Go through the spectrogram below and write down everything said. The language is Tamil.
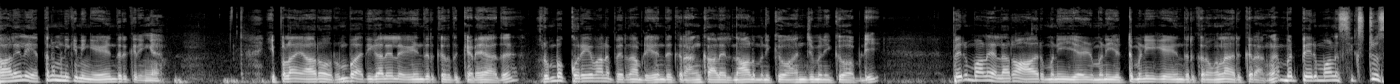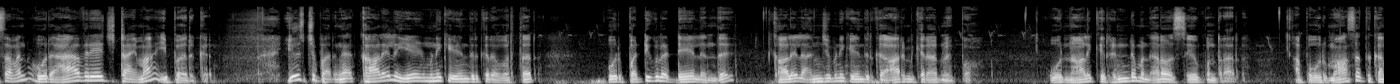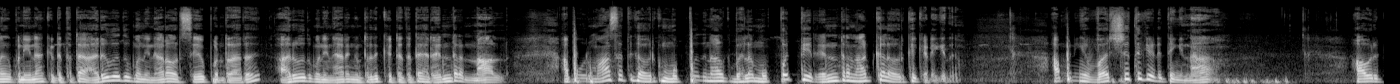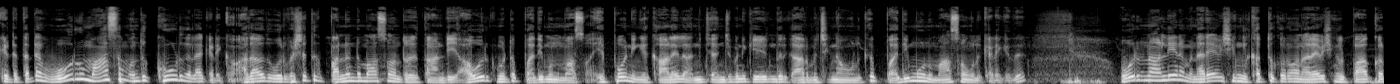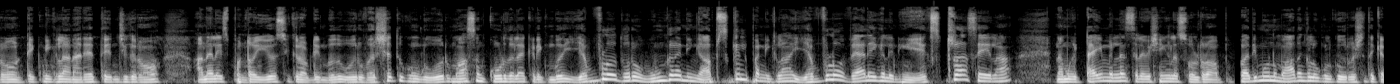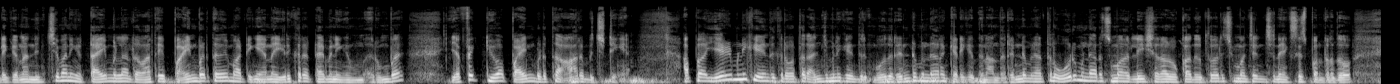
காலையில் எத்தனை மணிக்கு நீங்கள் எழுந்திருக்கிறீங்க? இப்போலாம் யாரும் ரொம்ப அதிகாலையில் எழுந்திருக்கிறது கிடையாது. ரொம்ப குறைவான பேர் தான் அப்படி எழுந்திருக்கிறாங்க. காலையில் நாலு மணிக்கோ அஞ்சு மணிக்கோ அப்படி. பெரும்பாலும் எல்லாரும் ஆறு மணி ஏழு மணி எட்டு மணிக்கு எழுந்திருக்கிறவங்களாம் இருக்கிறாங்க. பட் பெரும்பாலும் சிக்ஸ் டு செவன் ஒரு ஆவரேஜ் டைமாக இப்போ இருக்குது யோசிச்சு பாருங்கள் காலையில் ஏழு மணிக்கு எழுந்திருக்கிற ஒருத்தர் ஒரு பர்டிகுலர் டேலேருந்து காலையில் அஞ்சு மணிக்கு எழுந்திருக்க ஆரம்பிக்கிறாருன்னு வைப்போம். ஒரு நாளைக்கு ரெண்டு மணி நேரம் அவர் சேவ் பண்ணுறாரு அப்போ ஒரு மாதத்துக்கு கணக்கு பண்ணினா கிட்டத்தட்ட அறுபது மணி நேரம் அவர் சேவ் பண்ணுறாரு அறுபது மணி நேரங்கிறது கிட்டத்தட்ட ரெண்டரை நாள். அப்போ ஒரு மாதத்துக்கு அவருக்கு முப்பது நாளுக்கு பதிலாக முப்பத்தி ரெண்டரை நாட்கள் அவருக்கு கிடைக்குது. அப்போ நீங்கள் வருஷத்துக்கு எடுத்தீங்கன்னா அவருக்கு கிட்டத்தட்ட ஒரு மாதம் வந்து கூடுதலாக கிடைக்கும். அதாவது ஒரு வருஷத்துக்கு பன்னெண்டு மாதம்ன்றதை தாண்டி அவருக்கு மட்டும் பதிமூணு மாதம் எப்போது நீங்கள் காலையில் அஞ்சு அஞ்சு மணிக்கு எழுந்திருக்க ஆரம்பிச்சிங்கன்னா உங்களுக்கு பதிமூணு மாதம் உங்களுக்கு கிடைக்குது. ஒரு நாள்லேயே நம்ம நிறைய விஷயங்கள் கற்றுக்குறோம் நிறைய விஷயங்கள் பார்க்குறோம் டெக்னிக்கலாக நிறைய தெரிஞ்சுக்கிறோம் அனலைஸ் பண்ணுறோம் யோசிக்கிறோம் அப்படின்போது ஒரு வருஷத்துக்கு உங்களுக்கு ஒரு மாதம் கூடுதலாக கிடைக்கும்போது எவ்வளோ தூரம் உங்களை நீங்கள் அப்ஸ்கில் பண்ணிக்கலாம் எவ்வளோ வேலைகளை நீங்கள் எக்ஸ்ட்ரா செய்யலாம். நமக்கு டைம் இல்லை சில விஷயங்களை சொல்கிறோம் அப்போ பதிமூணு மாதங்கள் உங்களுக்கு ஒரு வருஷத்துக்கு கிடைக்கும்னா நிச்சயமாக நீங்கள் டைம் இல்லைன்ற வார்த்தையை பயன்படுத்தவே மாட்டீங்க. ஏன்னா இருக்கிற டைமை நீங்கள் ரொம்ப எஃபெக்டிவாக பயன்படுத்த ஆரம்பிச்சிட்டீங்க. அப்போ ஏழு மணிக்கு எழுந்துக்கிற ஒருத்தர் அஞ்சு மணிக்கு எழுந்திருக்கும் போது ரெண்டு மணி நேரம் கிடைக்குதுன்னா அந்த ரெண்டு மணி நேரத்தில் ஒரு மணி நேரம் சும்மா லீஷராக உட்காந்துக்கிட்டோ ஒரு சும்மா சின்ன சின்ன எக்ஸசைஸ் பண்ணுறது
